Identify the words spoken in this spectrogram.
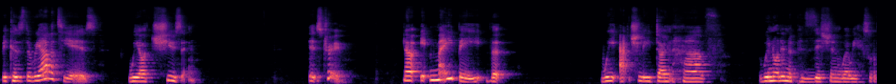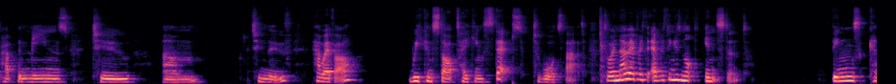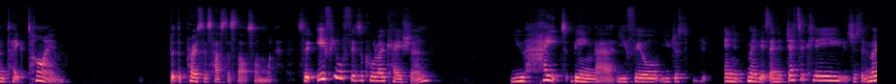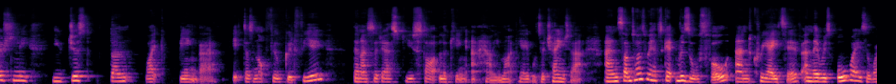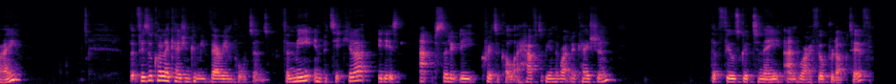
Because the reality is, we are choosing. It's true. Now, it may be that we actually don't have, we're not in a position where we sort of have the means to um, to move. However, we can start taking steps towards that. So I know everything everything is not instant. Things can take time. But the process has to start somewhere. So if your physical location you hate being there, you feel you just maybe it's energetically, it's just emotionally, you just don't like being there. It does not feel good for you then I suggest you start looking at how you might be able to change that. And sometimes we have to get resourceful and creative, and there is always a way. But physical location can be very important. For me in particular, it is absolutely critical. I have to be in the right location that feels good to me and where I feel productive.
